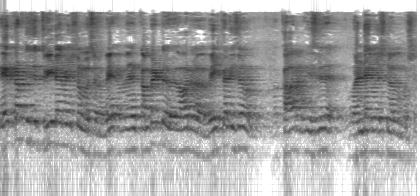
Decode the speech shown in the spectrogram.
aircraft is a three-dimensional motion. When, compared to our vehicle is a car is a one-dimensional motion.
